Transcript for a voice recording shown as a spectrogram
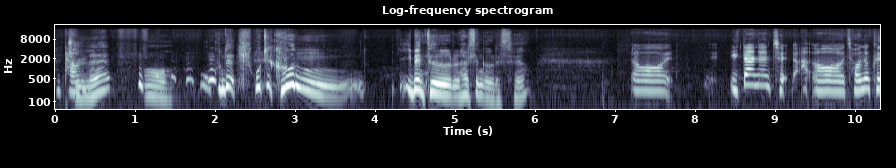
줄래? 어. 어, 근데 어떻게 그런 이벤트를 할 생각을 했어요? 어 일단은 제, 어 저는 그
